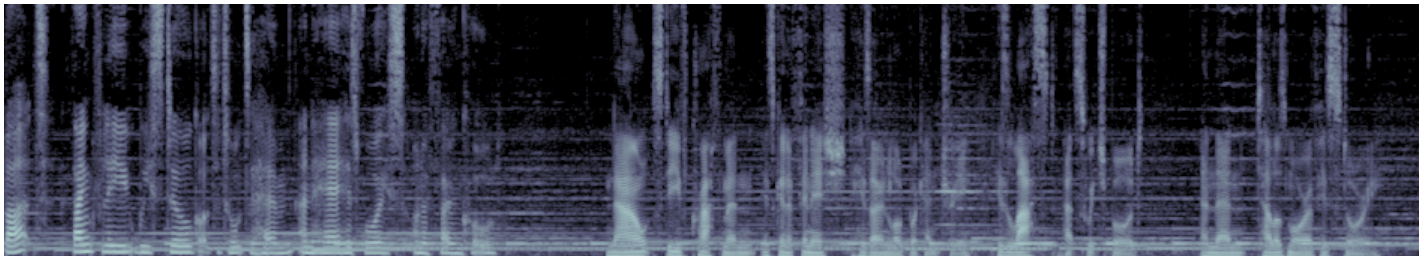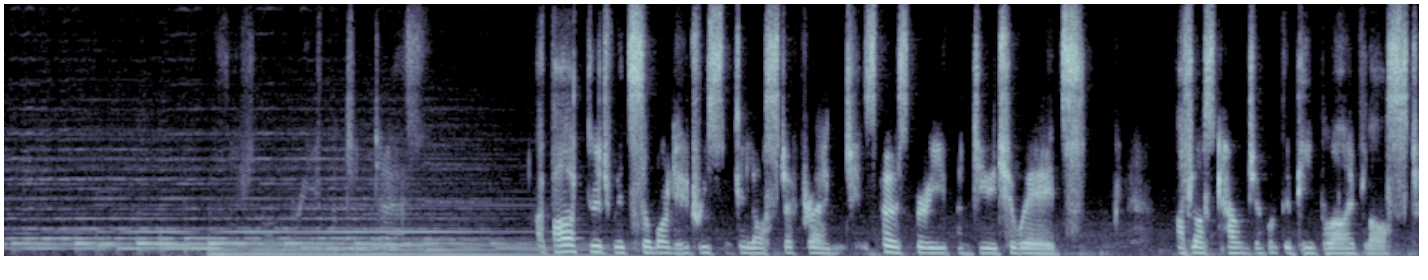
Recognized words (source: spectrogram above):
But thankfully, we still got to talk to him and hear his voice on a phone call. Now, Steve Craftman is going to finish his own logbook entry, his last at Switchboard and then tell us more of his story. I partnered with someone who'd recently lost a friend, his first bereavement due to AIDS. I've lost count of the people I've lost.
